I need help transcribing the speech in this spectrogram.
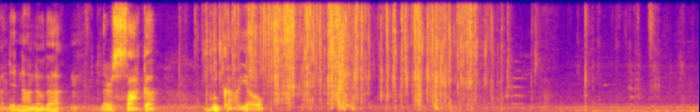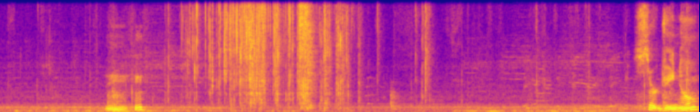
I did not know that. There's Saka, Bukayo. Mm-hmm. Sergino.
